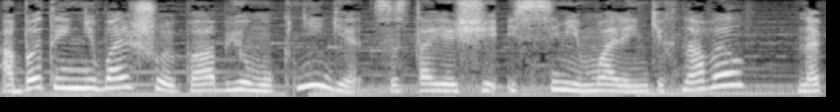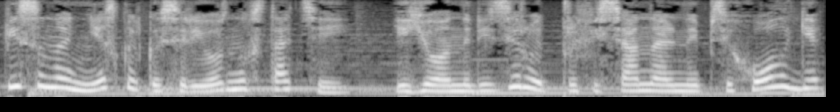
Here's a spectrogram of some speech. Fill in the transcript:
Об этой небольшой по объему книге, состоящей из семи маленьких новелл, написано несколько серьезных статей. Ее анализируют профессиональные психологи,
